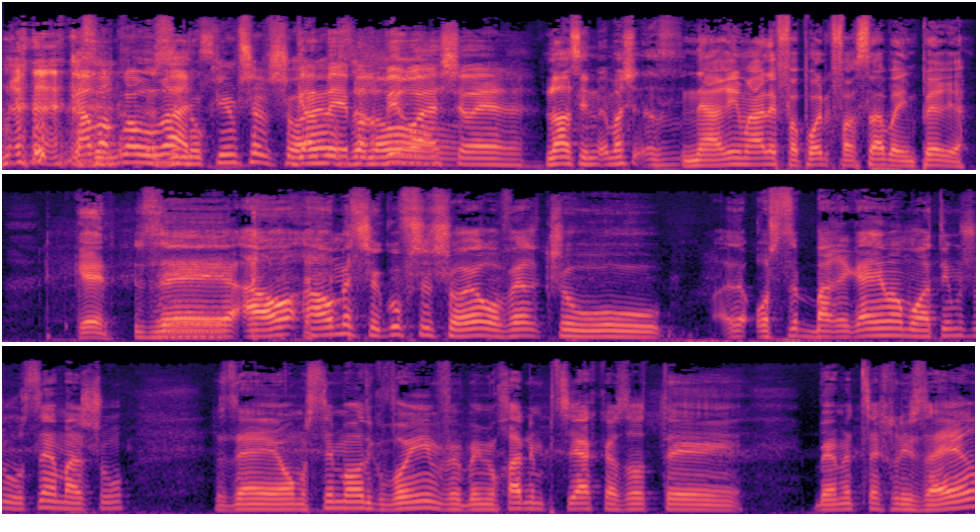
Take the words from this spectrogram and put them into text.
כמה כבר הוא רץ? זינוקים של גם שוער אה, זה לא... ברבירו היה שוער. לא, אז נערים א', הפועל כפר סבא, אימפריה. כן. זה העו- העומס שגוף של שוער עובר כשהוא... עושה, ברגעים המועטים שהוא עושה משהו, זה עומסים מאוד גבוהים, ובמיוחד עם פציעה כזאת, אה, באמת צריך להיזהר.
